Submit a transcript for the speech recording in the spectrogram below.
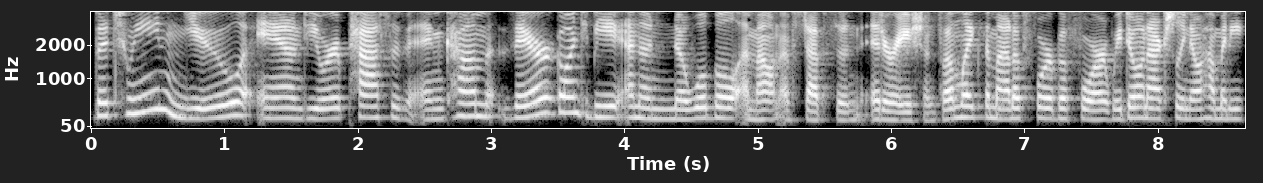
Between you and your passive income, there are going to be an unknowable amount of steps and iterations. Unlike the metaphor before, we don't actually know how many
